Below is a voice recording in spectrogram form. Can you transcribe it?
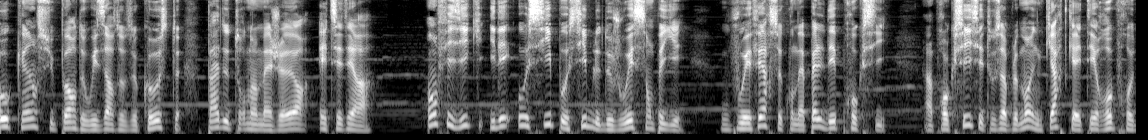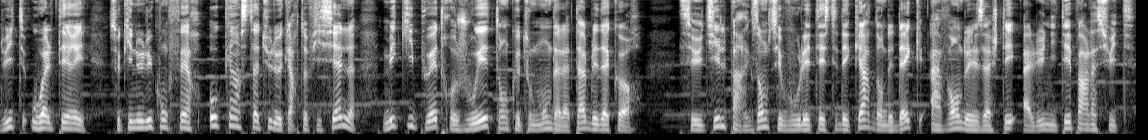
aucun support de Wizards of the Coast, pas de tournoi majeur, etc. En physique, il est aussi possible de jouer sans payer. Vous pouvez faire ce qu'on appelle des proxys. Un proxy, c'est tout simplement une carte qui a été reproduite ou altérée, ce qui ne lui confère aucun statut de carte officielle, mais qui peut être jouée tant que tout le monde à la table est d'accord. C'est utile par exemple si vous voulez tester des cartes dans des decks avant de les acheter à l'unité par la suite.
